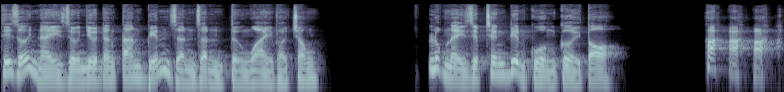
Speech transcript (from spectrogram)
Thế giới này dường như đang tan biến dần dần từ ngoài vào trong. Lúc này Diệp Tranh điên cuồng cười to. Ha ha ha,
